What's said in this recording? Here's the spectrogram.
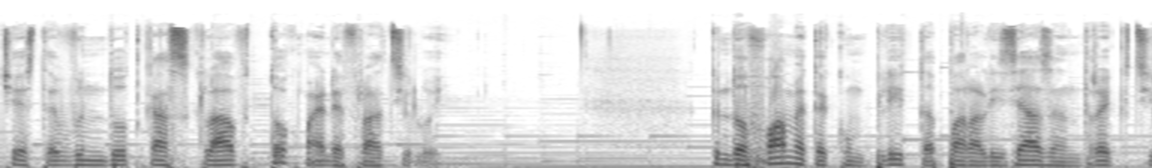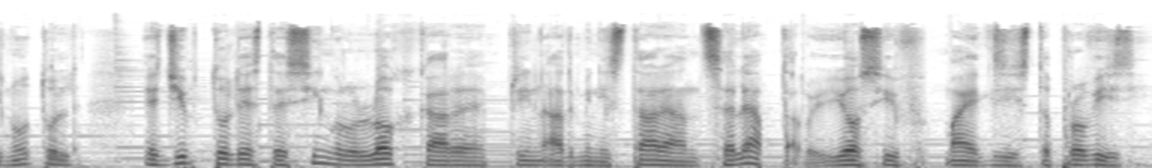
ce este vândut ca sclav tocmai de frații lui. Când o foamete cumplită paralizează întreg ținutul, Egiptul este singurul loc care, prin administrarea înțeleaptă a lui Iosif, mai există provizii.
